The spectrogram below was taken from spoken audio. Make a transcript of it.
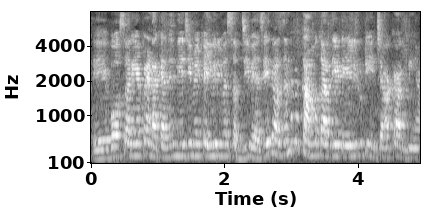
ਤੇ ਬਹੁਤ ਸਾਰੀਆਂ ਭੈਣਾਂ ਕਹਿ ਦਿੰਦੀਆਂ, ਜਿਵੇਂ ਕਈ ਵਾਰੀ ਮੈਂ ਸਬਜ਼ੀ ਵੈਸੇ ਹੀ ਦੱਸ ਦਿੰਦਾ ਮੈਂ ਕੰਮ ਕਰਦੀ ਹਾਂ ਡੇਲੀ ਰੂਟੀਨ ਚਾਹ ਕਰਦੀ ਹਾਂ।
